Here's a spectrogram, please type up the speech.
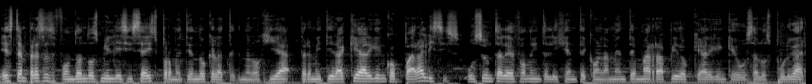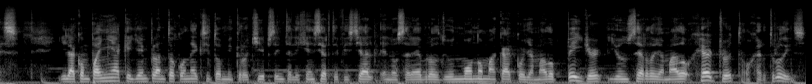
Esta empresa se fundó en 2016 prometiendo que la tecnología permitirá que alguien con parálisis use un teléfono inteligente con la mente más rápido que alguien que usa los pulgares. Y la compañía que ya implantó con éxito microchips de inteligencia artificial en los cerebros de un mono macaco llamado Pager y un cerdo llamado Gertrude o Gertrudis,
